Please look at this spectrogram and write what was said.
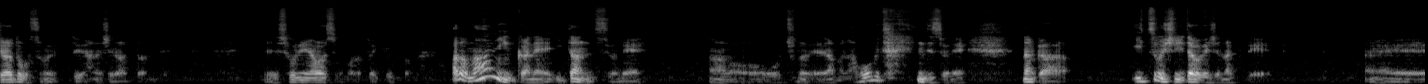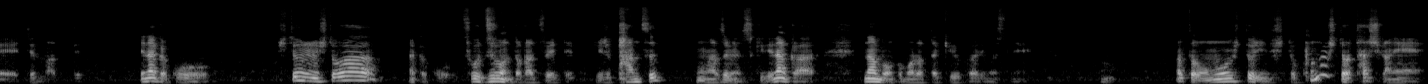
違うとこ住むっていう話があったんで、でそれに合わせてもらった記憶が。あと何人かね、いたんですよね。あの、ちょっとね、なんか覚えてないんですよね。なんか、いつも一緒にいたわけじゃなくて、えー、っていうのもあって。で、なんかこう、一人の人は、なんかこう、すごいズボンとか集めて、パンツうん、集めるの好きで、なんか何本かもらった記憶ありますね。うん、あともう一人の人、この人は確かね、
